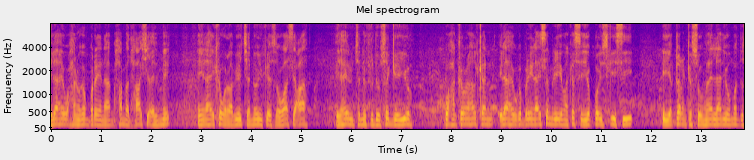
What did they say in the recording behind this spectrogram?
Ilaahay waxaanu uga baryaynaa maxamed xaashi cilmi ee ilaahay ka waraabiyo jannooyinkiisa waasica. Ilaahay inuu janno firdowsa geeyo. Waxaan kalona halkan ilaahay uga barya ilaahay samri imaan ka siiyo qoyskiisii iyo qaranka somalilan iyo ummadda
